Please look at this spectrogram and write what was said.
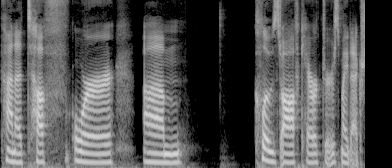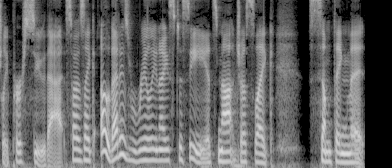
kind of tough or um, closed off characters might actually pursue that. So I was like, oh, that is really nice to see. It's not just like something that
